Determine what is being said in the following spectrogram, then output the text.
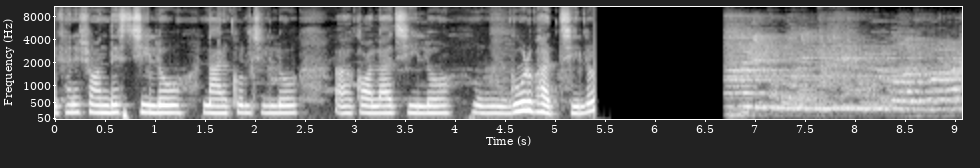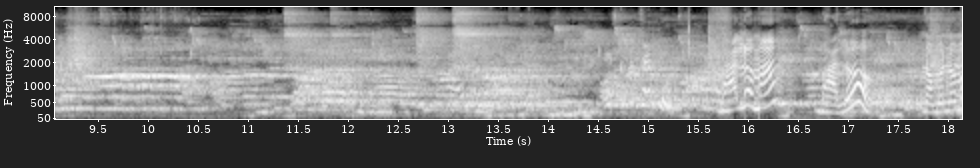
এখানে সন্দেশ ছিল, নারকোল ছিল কলা ছিল গুড় ভাত ছিল। ভালো মা? ভালো? নম নম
